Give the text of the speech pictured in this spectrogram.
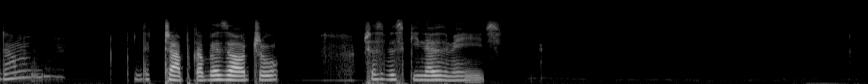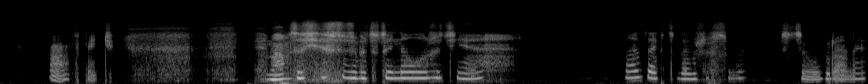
Dam. Kurde, Czapka bez oczu. Muszę sobie skina zmienić. A, w pięć. Mam coś jeszcze, żeby tutaj nałożyć? Nie. No tak, to dobrze w sumie. Jestem ubrany.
